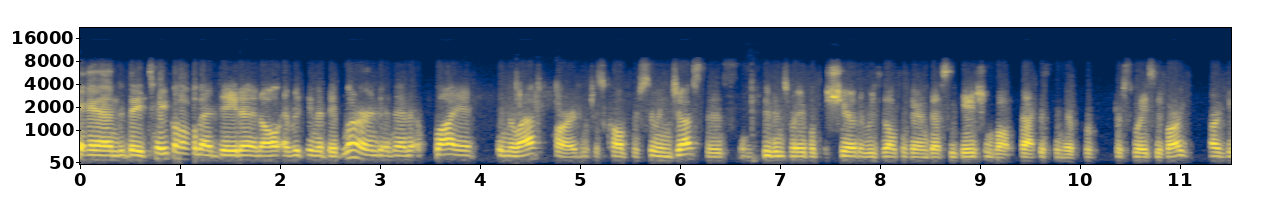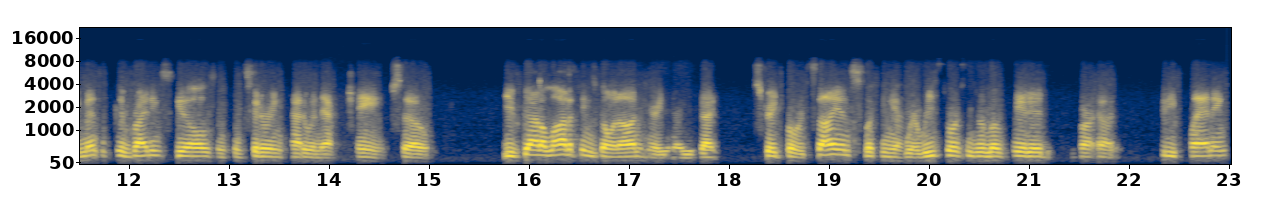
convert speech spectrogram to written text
and they take all that data and all everything that they've learned and then apply it in the last part which is called pursuing justice and students were able to share the result of their investigation while practicing their per- persuasive arg- argumentative writing skills and considering how to enact change so you've got a lot of things going on here you know you've got straightforward science looking at where resources are located uh, city planning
